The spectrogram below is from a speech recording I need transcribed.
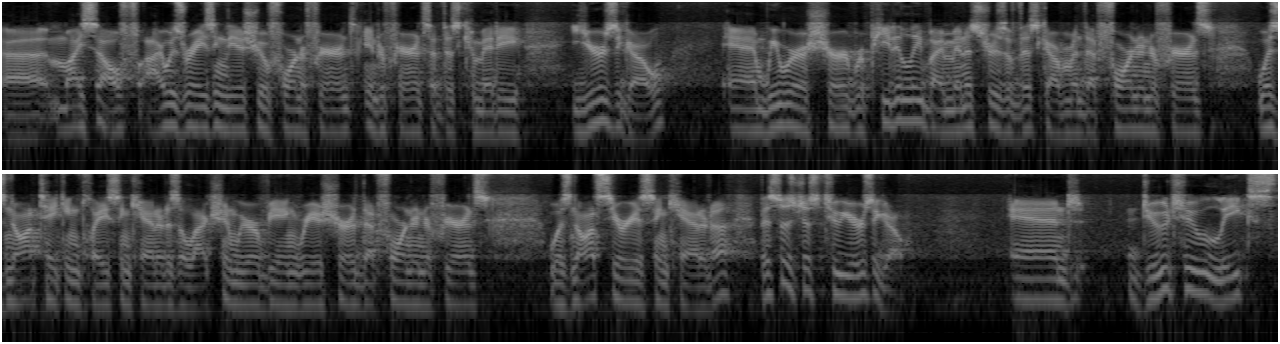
uh, myself, I was raising the issue of foreign interference, interference at this committee years ago, and we were assured repeatedly by ministers of this government that foreign interference was not taking place in Canada's election. We were being reassured that foreign interference was not serious in Canada. This was just two years ago. And due to leaks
